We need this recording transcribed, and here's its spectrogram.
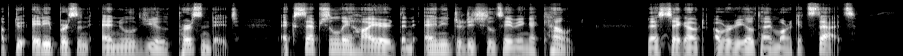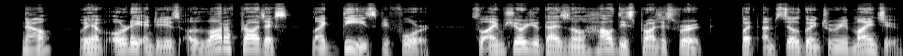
up to 80% annual yield percentage, exceptionally higher than any traditional saving account let's check out our real-time market stats. Now, we have already introduced a lot of projects like these before, so I'm sure you guys know how these projects work, but I'm still going to remind you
